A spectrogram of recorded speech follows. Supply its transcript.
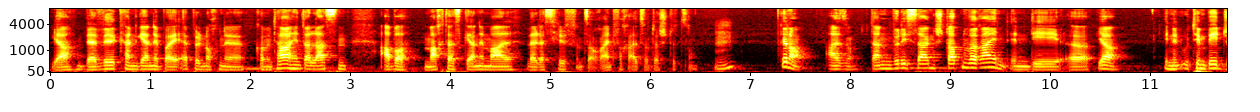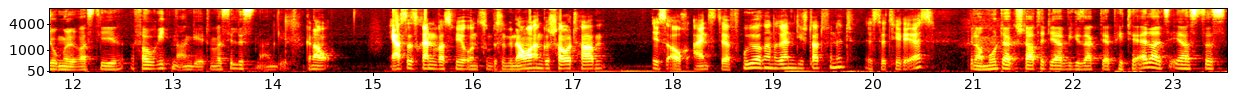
ja, wer will, kann gerne bei Apple noch einen Kommentar hinterlassen, aber macht das gerne mal, weil das hilft uns auch einfach als Unterstützung. Mhm. Genau, also dann würde ich sagen, starten wir rein in die, äh, ja, in den UTMB-Dschungel, was die Favoriten angeht und was die Listen angeht. Genau. Erstes Rennen, was wir uns ein bisschen genauer angeschaut haben, ist auch eins der früheren Rennen, die stattfindet, ist der TDS. Genau, Montag startet ja, wie gesagt, der PTL als erstes,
